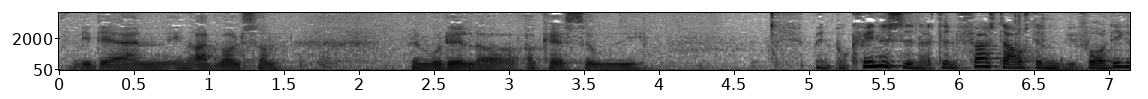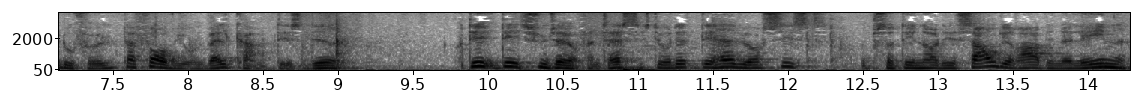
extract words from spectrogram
fordi det er en, en ret voldsom model at, at kaste sig ud i. Men på kvindesiden, altså den første afstemning, vi får, det kan du følge, der får vi jo en valgkamp decideret. Og det, det synes jeg er fantastisk. Det, var det, det havde vi også sidst. Så det, når det er Saudi-Arabien alene,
